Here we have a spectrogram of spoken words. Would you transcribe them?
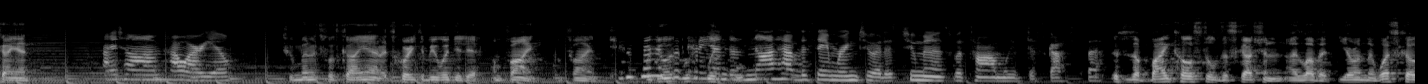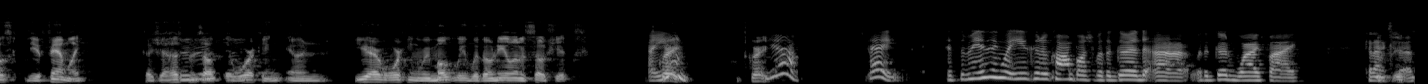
Kyan. Hi, Tom. How are you? Two minutes with Kyan. It's great to be with you, dear. I'm fine. I'm fine. Two minutes doing, with Kyan does not have the same ring to it as two minutes with Tom. We've discussed this. This is a bi-coastal discussion. I love it. You're on the West Coast with your family because your husband's mm-hmm. out there working, and you're working remotely with O'Neill and Associates. It's I great. am. It's great. Yeah. Hey, it's amazing what you could accomplish with a good uh, with a good Wi-Fi connection. It,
